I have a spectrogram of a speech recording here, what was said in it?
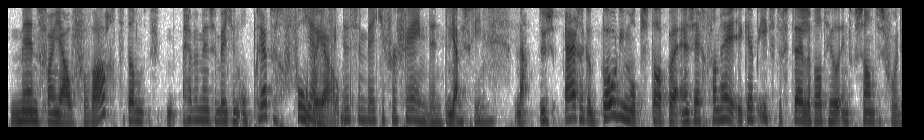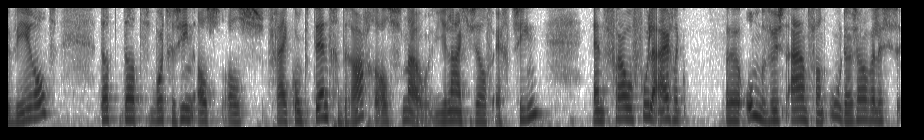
men van jou verwacht, dan hebben mensen een beetje een onprettig gevoel ja, bij jou. Dat is een beetje vervreemdend ja. misschien. Nou, dus eigenlijk een podium opstappen en zeggen van hé, hey, ik heb iets te vertellen wat heel interessant is voor de wereld. Dat, dat wordt gezien als, als vrij competent gedrag. Als nou, je laat jezelf echt zien. En vrouwen voelen eigenlijk uh, onbewust aan van oeh, daar zou wel eens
